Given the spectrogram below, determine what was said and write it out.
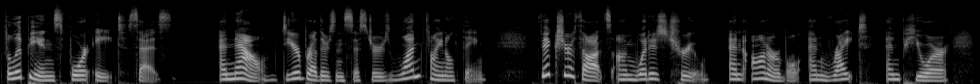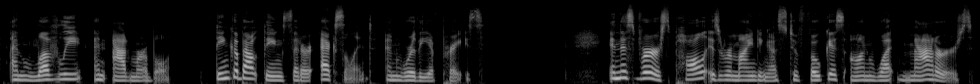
Philippians 4 8 says, And now, dear brothers and sisters, one final thing. Fix your thoughts on what is true and honorable and right and pure and lovely and admirable. Think about things that are excellent and worthy of praise. In this verse, Paul is reminding us to focus on what matters.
